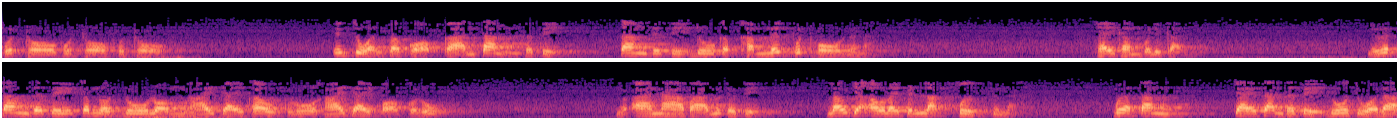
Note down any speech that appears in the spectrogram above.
พุทโธ พุทโธ พุทโธ เป็นส่วนประกอบการตั้งสติ ตั้งสติดูกับคำนึกพุทโธนั่นนะใช้คำบริกรรม หรือตั้งสติกำหนดดูลมหายใจเข้าก็รู้หายใจออกก็รู้เนี่ยอาณาบานุสติ เราจะเอาอะไรเป็นหลักฝึกนั่นนะเมื่อตั้งใจตั้งสติรู้ตัวได้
